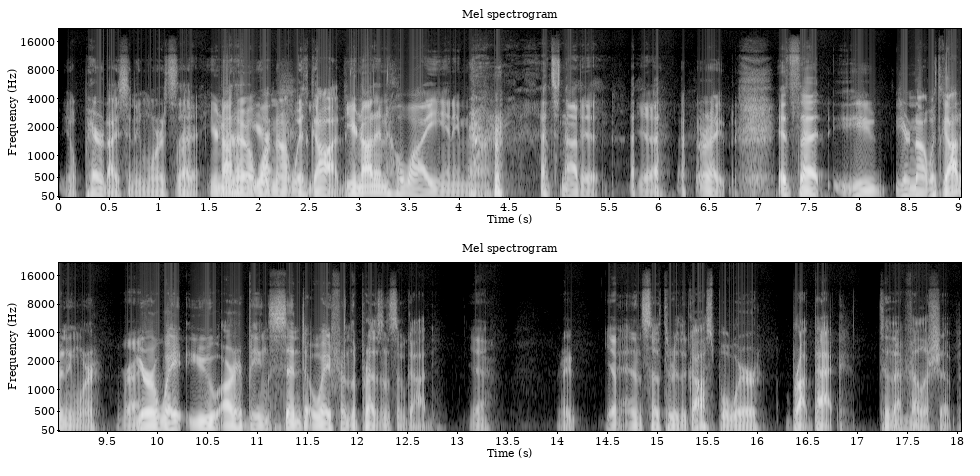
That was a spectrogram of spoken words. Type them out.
you know paradise anymore. It's that You're not a you're not with God, You're not in Hawaii anymore. that's not it. Yeah. right? It's that you you're not with God anymore. Right. You're away. You are being sent away from the presence of God, Yeah. right? Yep. And so through the gospel, we're brought back to Mm-hmm. that fellowship.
